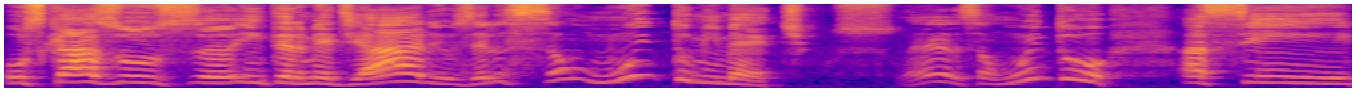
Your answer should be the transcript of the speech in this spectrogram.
os casos uh, intermediários, eles são muito miméticos, né? Eles são muito, assim,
